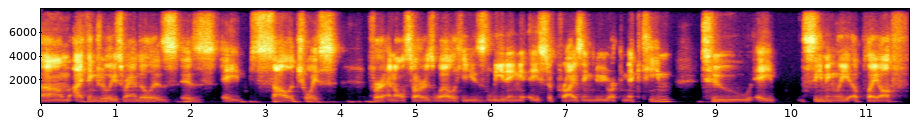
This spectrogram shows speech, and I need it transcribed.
um, I think Julius Randle is is a solid choice for an All Star as well. He's leading a surprising New York Knicks team to a seemingly a playoff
